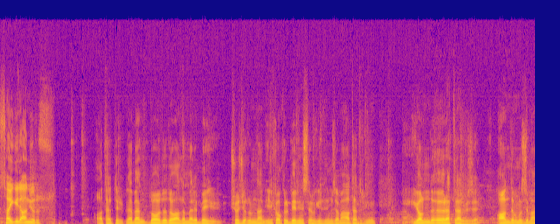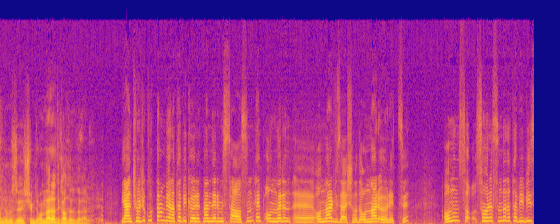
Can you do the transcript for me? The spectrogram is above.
saygıyla anıyoruz. Atatürk'le ben doğdu doğaldım beri. Be- Çocukluğumdan ilkokul birinci sınıf girdiğim zaman Atatürk'ün yolunda öğrettiler bize. Andımızı mandımızı şimdi onlara da kaldırdılar. Yani çocukluktan bu yana tabii ki öğretmenlerimiz sağ olsun hep onların e, onlar bize aşıladı, onlar öğretti. Onun so- sonrasında da tabii biz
